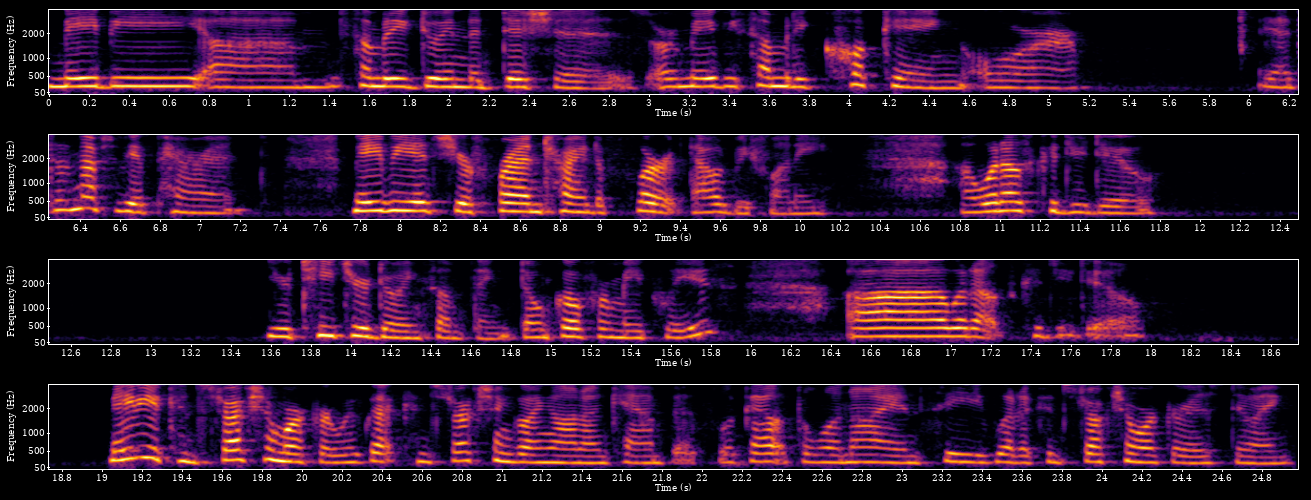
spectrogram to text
maybe um, somebody doing the dishes, or maybe somebody cooking, or, yeah, it doesn't have to be a parent. Maybe it's your friend trying to flirt. That would be funny. Uh, what else could you do? Your teacher doing something. Don't go for me, please. Uh, what else could you do? Maybe a construction worker. We've got construction going on on campus. Look out the lanai and see what a construction worker is doing.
